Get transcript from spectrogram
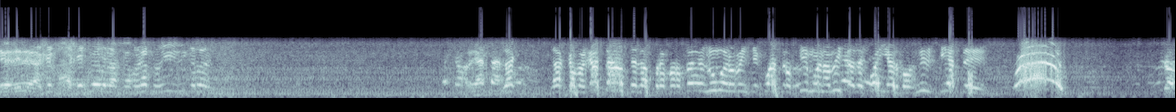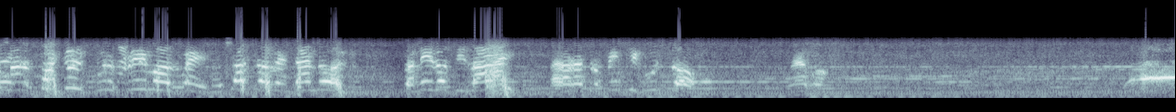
Dile, dile, a que, a la cabalgata ahí, dígale. La cabalgata. La, la de la preparatoria número 24, aquí en Buenavista de Cuellar 2007. ¡Woo! Los motherfuckers, puros primos, güey. Nosotros vendando sonidos y live para nuestro pinche gusto. Nuevo. ¡Woo!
